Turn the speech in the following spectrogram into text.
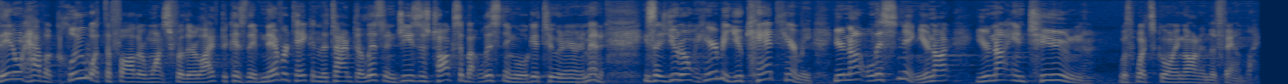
They don't have a clue what the Father wants for their life because they've never taken the time to listen. Jesus talks about listening. We'll get to it in a minute. He says, You don't hear me. You can't hear me. You're not listening. You're not, you're not in tune with what's going on in the family.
